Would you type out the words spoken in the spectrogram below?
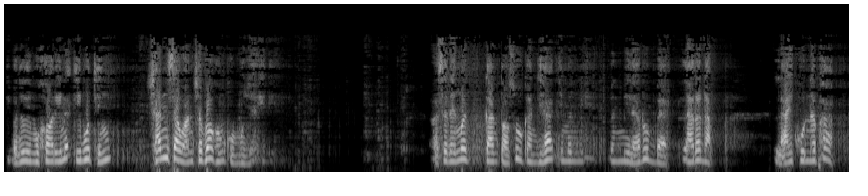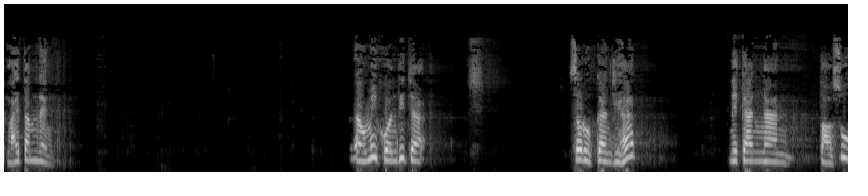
ที่บรรทุบุคอรีนะที่พูดถึง ชั้นสวรรค์เฉพาะของกลุ่มมุจฮิดีแสดงว่าการต่อสู้กันจิฮัดนี่มันมีมันมีหลายรูปแบบหลายระดับ หลายคุณภาพ หลายตำแหน่ง เราไม่ควรที่จะสรุปการจิฮัดในการงานต่อสู้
